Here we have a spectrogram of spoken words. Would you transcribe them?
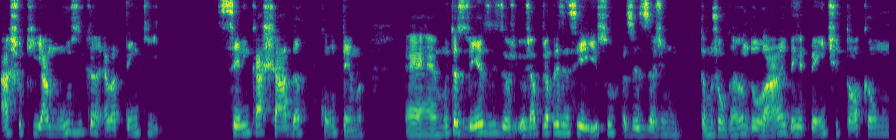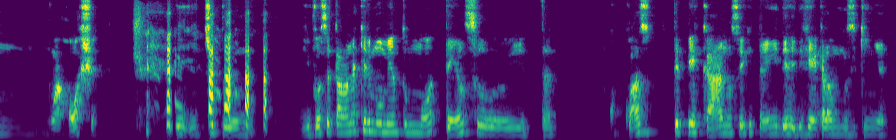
acho que a música ela tem que ser encaixada com o tema. É, muitas vezes eu, eu já, já presenciei isso, às vezes a gente estamos jogando lá e de repente toca um, uma rocha. E, e, tipo, e você tá lá naquele momento mó tenso e tá quase TPK, não sei o que tem, e, de, e vem aquela musiquinha.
